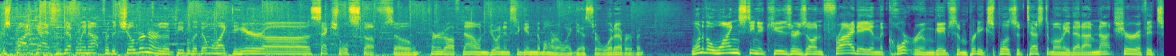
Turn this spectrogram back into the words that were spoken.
This podcast is definitely not for the children or the people that don't like to hear uh, sexual stuff. So turn it off now and join us again tomorrow, I guess, or whatever. But one of the Weinstein accusers on Friday in the courtroom gave some pretty explosive testimony that I'm not sure if it's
